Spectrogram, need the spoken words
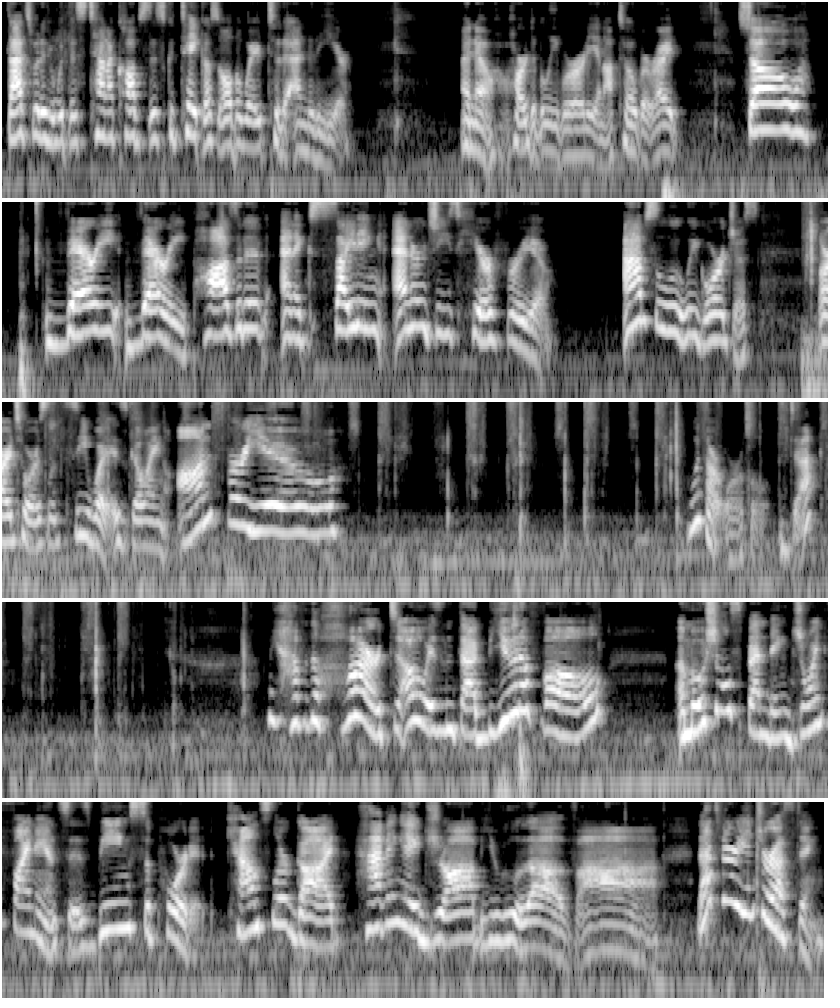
That's what it, with this 10 of cups this could take us all the way to the end of the year. I know, hard to believe we're already in October, right? So, very, very positive and exciting energies here for you. Absolutely gorgeous. All right, Taurus, let's see what is going on for you with our Oracle deck. We have the heart. Oh, isn't that beautiful? Emotional spending, joint finances, being supported, counselor guide, having a job you love. Ah, that's very interesting.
